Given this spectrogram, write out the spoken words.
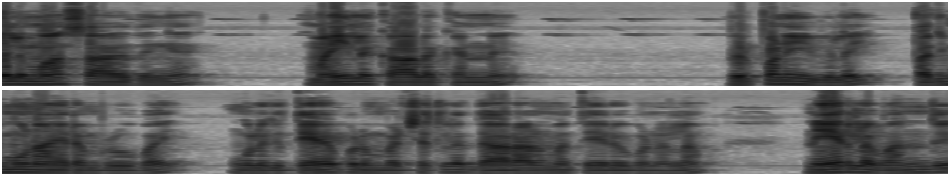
ஏழு மாதம் ஆகுதுங்க மயில காலக்கண்ணு விற்பனை விலை பதிமூணாயிரம் ரூபாய். உங்களுக்கு தேவைப்படும் பட்சத்தில் தாராளமாக தேர்வு பண்ணலாம். நேரில் வந்து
